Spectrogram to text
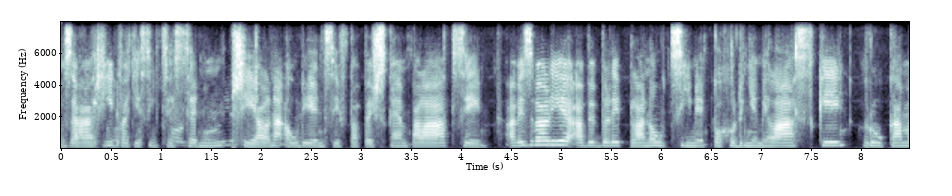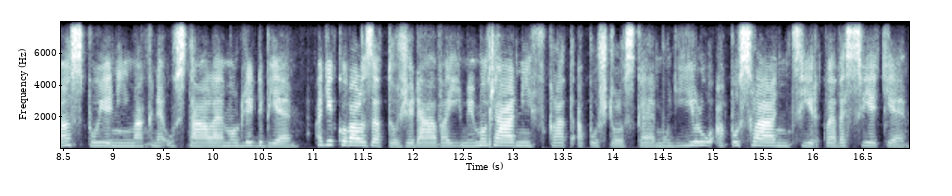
září 2007 přijal na audienci v papežském paláci a vyzval je, aby byli planoucími pochodněmi lásky, rukama spojenýma k neustálé modlitbě a děkoval za to, že dávají mimořádný vklad apoštolskému dílu a poslání církve ve světě.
